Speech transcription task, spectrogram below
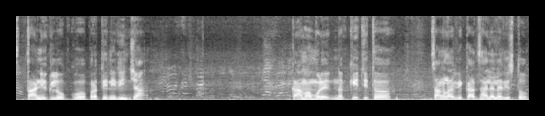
स्थानिक लोकप्रतिनिधींच्या कामामुळे नक्कीच इथं चांगला विकास झालेला दिसतो.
